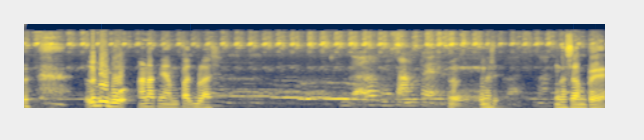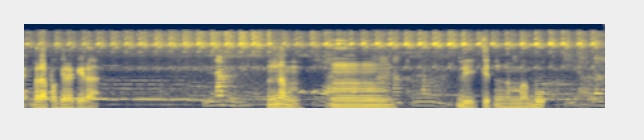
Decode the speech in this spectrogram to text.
lebih bu anaknya 14 enggak lah nggak sampai. Nggak, Mas. nggak sampai. Berapa kira-kira? Enam. 6 ya hmm, anak enam. Dikit 6 mah, bu. Iyalah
